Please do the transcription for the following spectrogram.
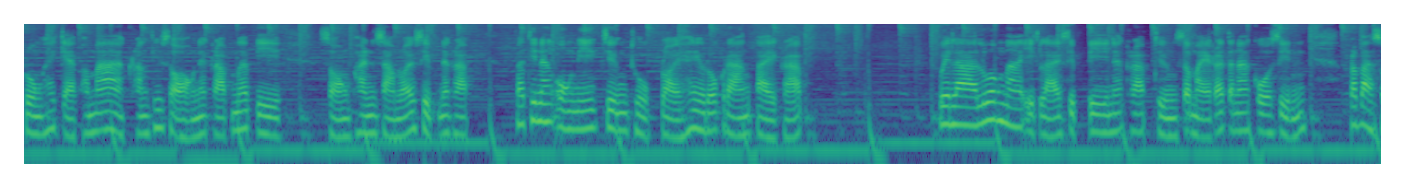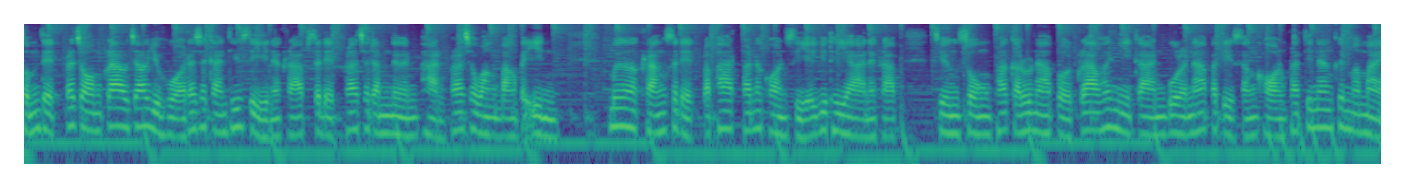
กรุงให้แก่พม่าครั้งที่2นะครับเมื่อปี 2310 นะครับ พระที่นั่งองค์นี้จึงถูกปล่อยให้รกร้างไปครับ เวลาล่วงมาอีกหลายสิบปีนะครับ ถึงสมัยรัตนโกสินทร์พระบาทสมเด็จพระจอมเกล้าเจ้าอยู่หัวรัชกาลที่ 4 นะครับ เสด็จพระราชดำเนินผ่านพระราชวังบางปะอินเมื่อครั้งเสด็จประพาสพระนครศรีอยุธยานะครับ จึงทรงพระกรุณาโปรดเกล้าให้มีการบูรณะปฏิสังขรณ์พระที่นั่งขึ้นมาใหม่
